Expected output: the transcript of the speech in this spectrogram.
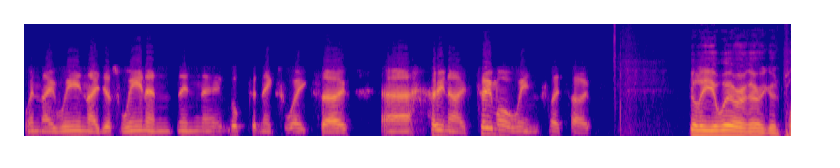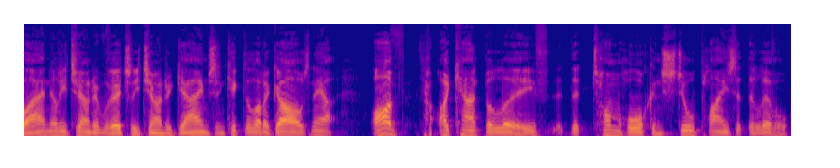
when they win, they just win, and then they look to next week. So uh, who knows? Two more wins. Let's hope. Billy, you were a very good player, nearly 200, virtually 200 games, and kicked a lot of goals. Now, I've I can't believe that Tom Hawkins still plays at the level.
